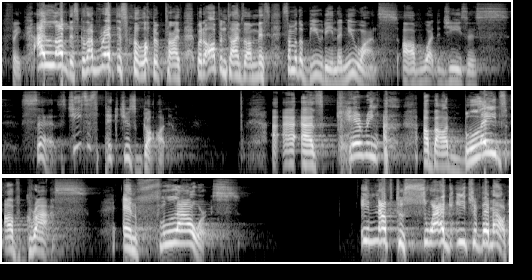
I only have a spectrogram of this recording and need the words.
faith? I love this because I've read this a lot of times, but oftentimes I miss some of the beauty and the nuance of what Jesus says. Jesus pictures God as caring about blades of grass and flowers enough to swag each of them out.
